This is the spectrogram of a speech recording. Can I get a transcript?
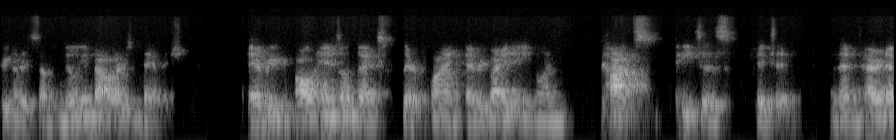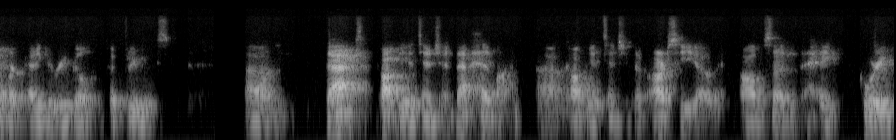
300 some million dollars in damage. Every all hands on deck, they're flying everybody to England, cots, pizzas, fix it. And that entire network had to get rebuilt. Took three weeks. Um, that caught the attention. That headline uh, caught the attention of our CEO. All of a sudden, hey, Corey,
